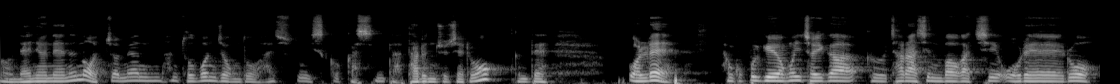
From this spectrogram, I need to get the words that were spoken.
어, 내년에는 어쩌면 한 두 번 정도 할 수도 있을 것 같습니다. 다른 주제로. 근데 원래 한국불교영의 저희가 그 잘 아시는 바와 같이 올해로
